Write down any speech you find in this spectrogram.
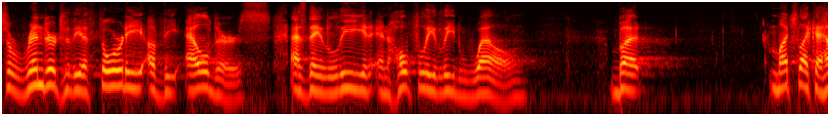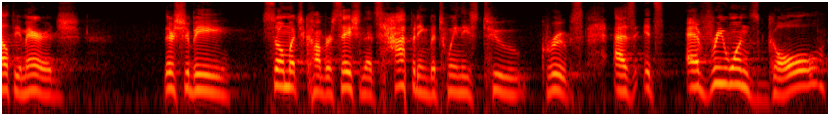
surrender to the authority of the elders as they lead and hopefully lead well. But much like a healthy marriage, there should be so much conversation that's happening between these two groups as it's everyone's goal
